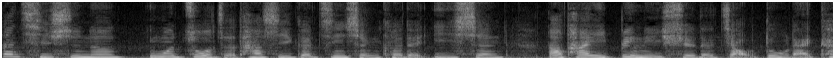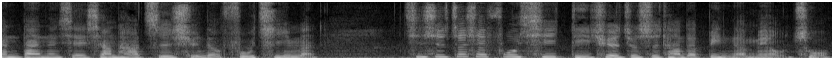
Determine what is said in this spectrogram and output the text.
但其实呢，因为作者他是一个精神科的医生，然后他以病理学的角度来看待那些向他咨询的夫妻们。其实这些夫妻的确就是他的病人，没有错。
